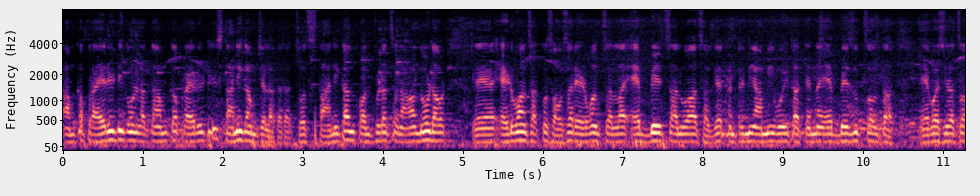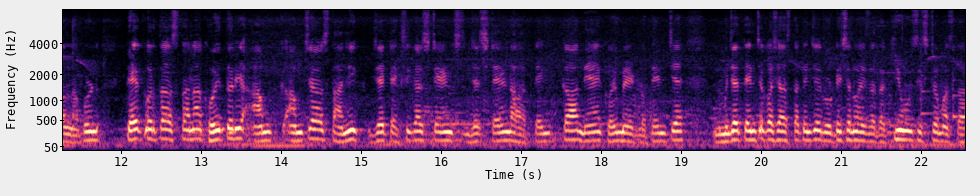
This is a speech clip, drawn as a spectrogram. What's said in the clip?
आमकां प्रायोरिटी कोण लागता? आमकां प्रायोरिटी स्थानीक आमचे लागतात. सो स्थानिकांक कॉन्फिडन्स हांव नो डावट एडवान्स आख्खो संवसार एडवान्स चल्ला. एप बेज चालू आहा सगळ्या कंट्रीनी आमी वयतात तेन्ना एप बेजूच चलता. एपा शिवाय चलना. पूण ते करता आसतना खंय तरी आम आमच्या स्थानीक जे टॅक्सीकार स्टँड जे स्टँड आहात तांकां न्याय खंय मेळटलो? तेंचे म्हणजे तेंचे कशें आसता तेंचे रोटेशन वायज जाता क्यू सिस्टम आसता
